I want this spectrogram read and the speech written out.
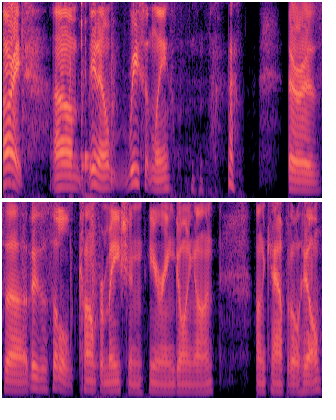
All right. Um, you know, recently there is uh, there's this little confirmation hearing going on on Capitol Hill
